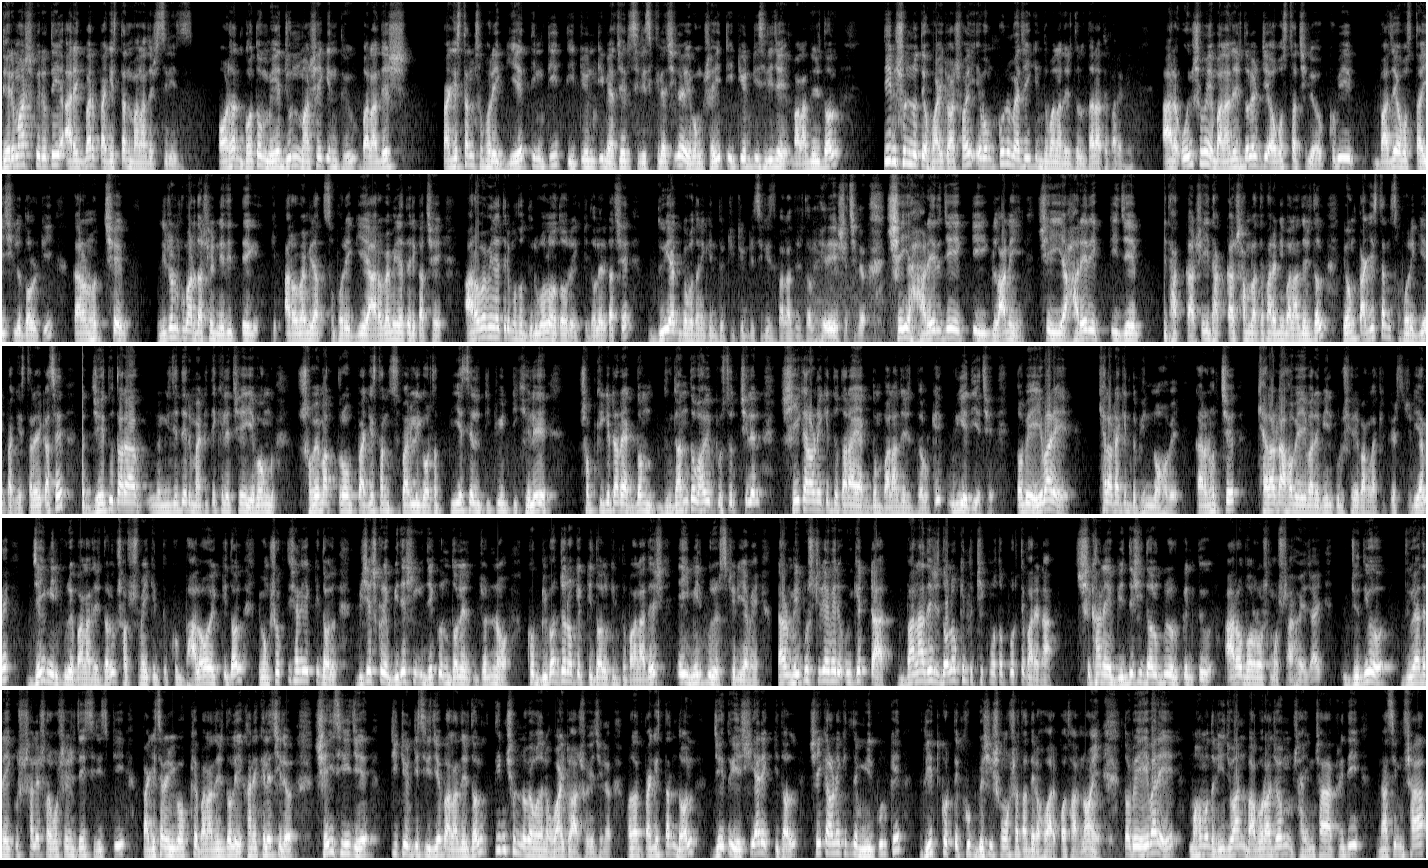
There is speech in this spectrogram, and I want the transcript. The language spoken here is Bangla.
দেড় মাস পেরোতেই আরেকবার পাকিস্তান বাংলাদেশ সিরিজ। অর্থাৎ গত মে, জুন মাসে কিন্তু বাংলাদেশ পাকিস্তান সফরে গিয়ে তিনটি টি টোয়েন্টি ম্যাচের সিরিজ খেলেছিল এবং সেই টি টোয়েন্টি সিরিজে বাংলাদেশ দল তিন শূন্যতে হোয়াইট ওয়াশ হয় এবং কোনো ম্যাচেই কিন্তু বাংলাদেশ দল দাঁড়াতে পারেনি। আর ওই সময় বাংলাদেশ দলের যে অবস্থা ছিল, খুবই বাজে অবস্থায় ছিল দলটি। কারণ হচ্ছে লিটন কুমার দাসের নেতৃত্বে আরব আমিরাত সফরে গিয়ে আরব আমিরাতের কাছে, আরব আমিরাতের মতো দুর্বলতর একটি দলের কাছে দুই এক ব্যবধানে কিন্তু টি টোয়েন্টি সিরিজ বাংলাদেশ দল হেরে এসেছিল। সেই হারের যে একটি গ্লানি, সেই হারের একটি যে ধাক্কা, সেই ধাক্কা সামলাতে পারেনি বাংলাদেশ দল এবং পাকিস্তান সফরে গিয়ে পাকিস্তানের কাছে, যেহেতু তারা নিজেদের মাটিতে খেলেছে এবং সবেমাত্র পাকিস্তান সুপার লিগ অর্থাৎ পিএসএল টি টোয়েন্টি খেলে সব ক্রিকেটার একদম দুর্দান্তভাবে প্রস্তুত ছিলেন, সেই কারণে কিন্তু তারা একদম বাংলাদেশ দলকে উড়িয়ে দিয়েছে। তবে এবারে খেলাটা কিন্তু ভিন্ন হবে। কারণ হচ্ছে খেলাটা হবে এবারে মিরপুর শেরে বাংলা ক্রিকেট স্টেডিয়ামে। যেই মিরপুরে বাংলাদেশ দল, সবসময় কিন্তু খুব ভালো একটি দল এবং শক্তিশালী একটি দল। বিশেষ করে বিদেশি যে কোনো দলের জন্য খুব বিপজ্জনক একটি দল কিন্তু বাংলাদেশ এই মিরপুরের স্টেডিয়ামে। কারণ মিরপুর স্টেডিয়ামের উইকেটটা বাংলাদেশ দলও কিন্তু ঠিকমতো পড়তে পারে না। সেখানে বিদেশি দলগুলোর কিন্তু আরও বড় সমস্যা হয়ে যায়। যদিও দুই হাজার একুশ সালে সর্বশেষ যে সিরিজটি পাকিস্তানের বিপক্ষে বাংলাদেশ দল এখানে খেলেছিল, সেই সিরিজে টি টোয়েন্টি সিরিজে বাংলাদেশ দল তিন শূন্য ব্যবধানে হোয়াইট ওয়াশ হয়েছিল। অর্থাৎ পাকিস্তান দল যেহেতু এশিয়ার একটি দল, সেই কারণে কিন্তু মিরপুরকে রিড করতে খুব বেশি সমস্যা তাদের হওয়ার কথা নয়। তবে এবারে মোহাম্মদ রিজওয়ান, বাবর আজম, শাহিন শাহ আফ্রিদি নাসিম শাহ,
